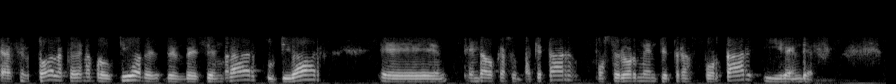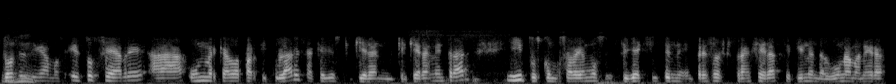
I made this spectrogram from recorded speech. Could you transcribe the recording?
hacer toda la cadena productiva de- desde sembrar, cultivar, eh, en dado caso empaquetar, posteriormente transportar y vender. Entonces, digamos, esto se abre a un mercado a particulares, a aquellos que quieran que quieran entrar. Y pues como sabemos este, ya existen empresas extranjeras que tienen de alguna manera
